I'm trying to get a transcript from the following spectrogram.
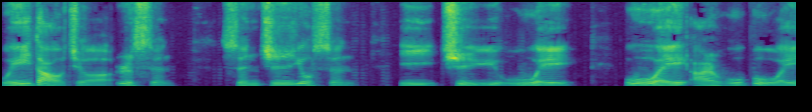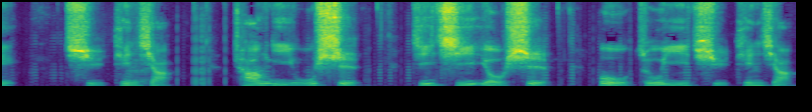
为道者日损，损之又损，以至于无为。无为而无不为，取天下常以无事，及其有事，不足以取天下。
